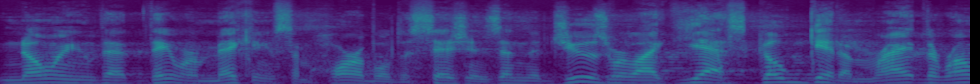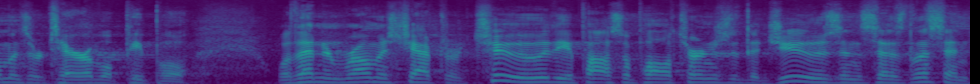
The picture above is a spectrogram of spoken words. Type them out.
knowing that they were making some horrible decisions. And the Jews were like, yes, go get them, right? The Romans are terrible people. Well, then in Romans chapter 2, the Apostle Paul turns to the Jews and says, listen,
